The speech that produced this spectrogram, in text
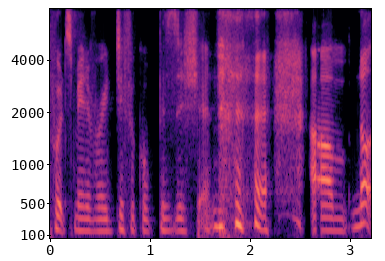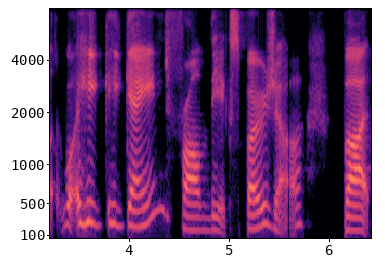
puts me in a very difficult position. um, not what he he gained from the exposure, but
